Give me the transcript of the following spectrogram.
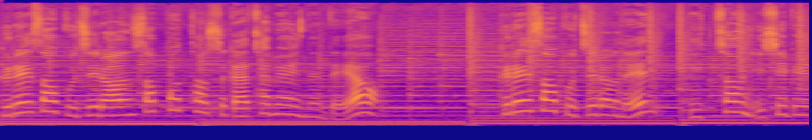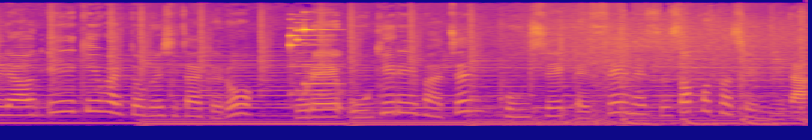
그래서 부지런 서포터즈가 참여했는데요. 그래서 부지런은 2021년 1기 활동을 시작으로 올해 5기를 맞은 공식 SNS 서포터즈입니다.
